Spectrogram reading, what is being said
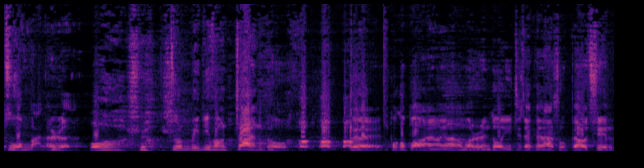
坐满了人。哦，是是没地方站都。对，包括保安啊，安保人都一直在跟他说不要去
